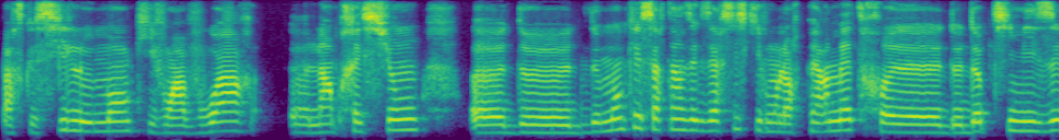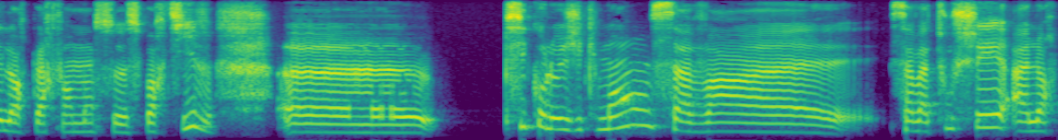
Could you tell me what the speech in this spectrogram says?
parce que s'ils le manquent, ils vont avoir euh, l'impression euh, de, manquer certains exercices qui vont leur permettre euh, d'optimiser leur performance sportive. psychologiquement, ça va ça va toucher à leur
